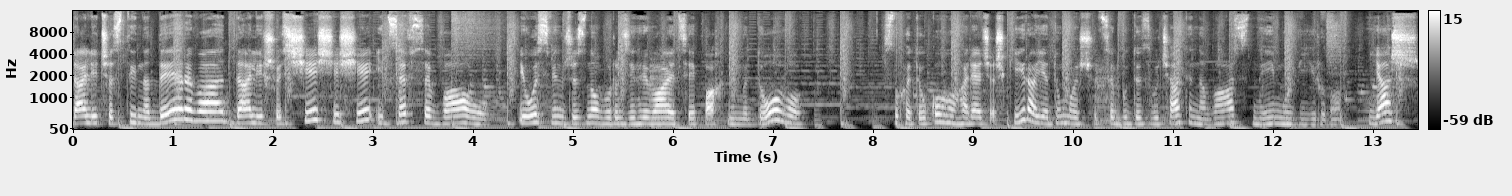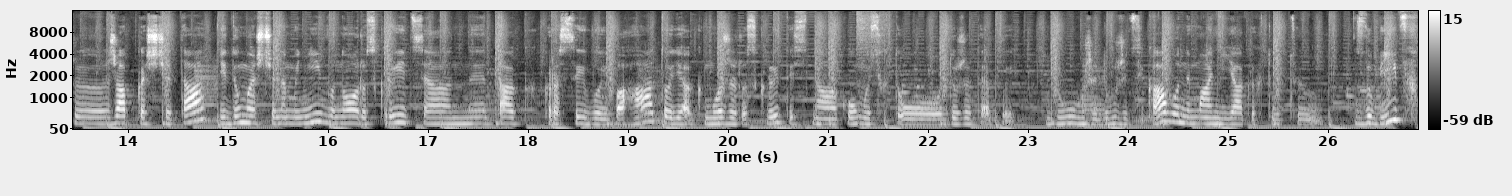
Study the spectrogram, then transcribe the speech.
далі частина дерева, далі щось ще, ще, ще, і це все вау. І ось він вже знову розігрівається і пахне медово. Слухайте, у кого гаряча шкіра, я думаю, що це буде звучати на вас неймовірно. Я ж жабка жабка щита, і думаю, що на мені воно розкриється не так красиво і багато, як може розкритись на комусь, хто дуже теплий. Дуже дуже цікаво, нема ніяких тут е, зубів.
